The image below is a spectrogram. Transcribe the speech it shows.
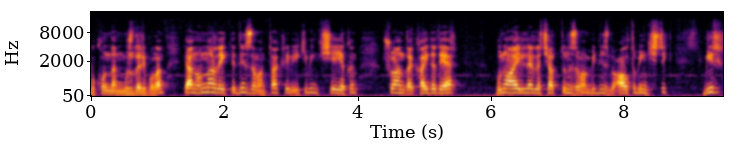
bu konudan muzdarip olan. Yani onlar da eklediğiniz zaman takribi 2000 kişiye yakın şu anda kayda değer Bunu ailelerle çarptığınız zaman bildiğiniz gibi 6000 kişilik bir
